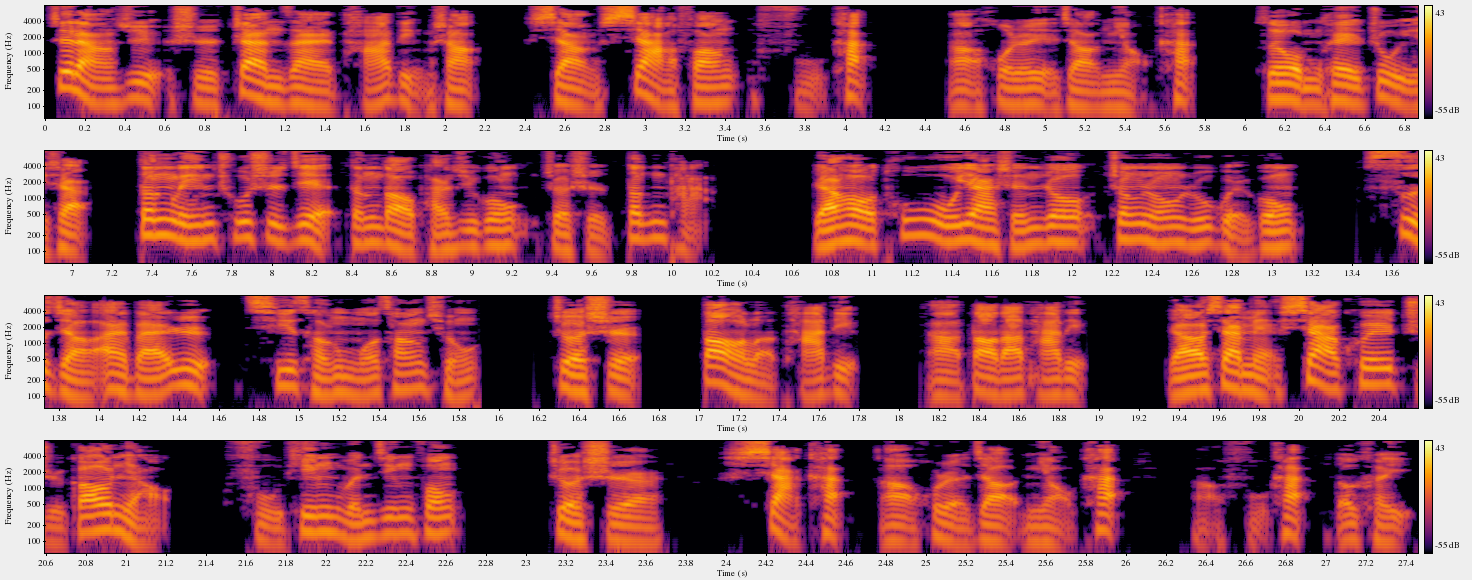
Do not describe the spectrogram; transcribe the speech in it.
这两句是站在塔顶上向下方俯瞰啊，或者也叫鸟瞰。所以我们可以注意一下：“登临出世界，登到盘虚宫”，这是登塔；然后“突兀压神州，峥嵘如鬼宫；四角爱白日，七层摩苍穹”，这是到了塔顶啊，到达塔顶。然后下面下窥指高鸟，俯听闻惊风，这是下看啊，或者叫鸟看啊，俯看都可以。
